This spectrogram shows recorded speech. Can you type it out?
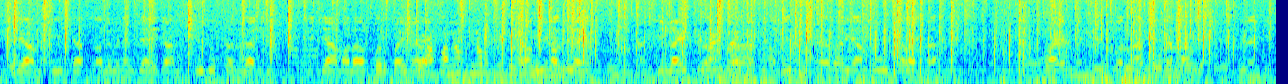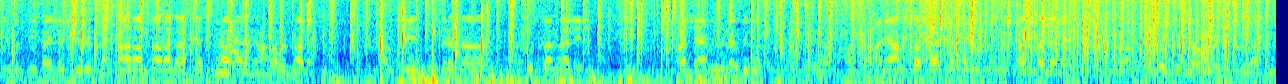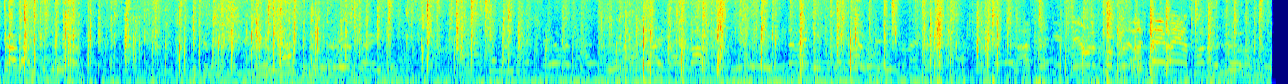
तरी आमची शासनाला विनंती आहे की आमची जी नुकसान झाली त्याची आम्हाला भरपाई विनंती आहे जी लाइट आता दुसऱ्या बारी आमचा उद्योगाचा वायरमॅन पण आम्ही त्यांना विनंती केली पण ते काही लक्ष देत नाही. तारा तारा घासतात वाऱ्या पाऊस आला की आमची दुसऱ्याचा नुकसान झालेली अशी आम्ही विनंती करतो. आणि आमचा आहे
